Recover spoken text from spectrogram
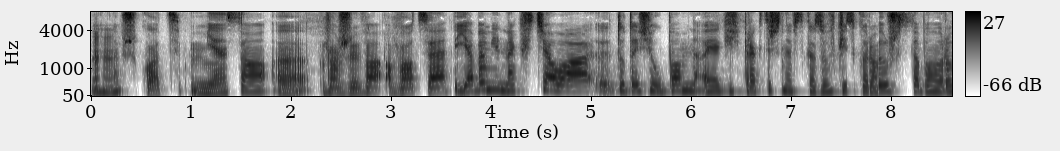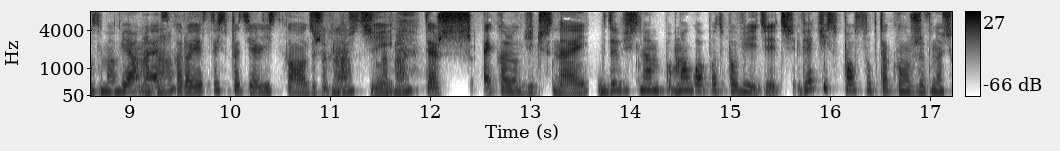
Na przykład mięso, e, warzywa, owoce. Ja bym jednak chciała, e, tutaj się upomnę o jakieś praktyczne wskazówki, skoro już z tobą rozmawiamy, skoro jesteś specjalistką od żywności też ekologicznej, gdybyś nam mogła podpowiedzieć, w jaki sposób taką żywność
